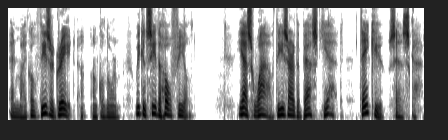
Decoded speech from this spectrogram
And Michael, these are great, uh, Uncle Norm. We can see the whole field. Yes, wow, these are the best yet. Thank you, says Scott.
